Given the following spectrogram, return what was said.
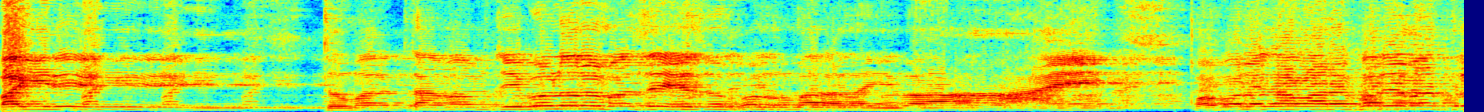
বাইরে, তোমার তামাম জীবনের মাঝে যখন মারা যাইবাই কবর যাওয়ার পরে মাত্র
